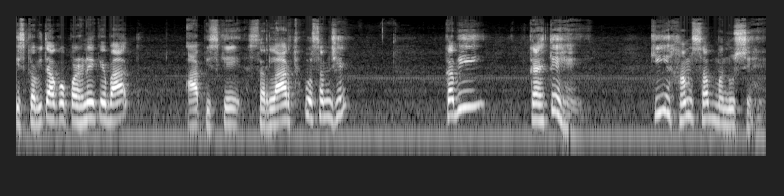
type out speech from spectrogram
इस कविता को पढ़ने के बाद आप इसके सरलार्थ को समझें। कवि कहते हैं कि हम सब मनुष्य हैं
